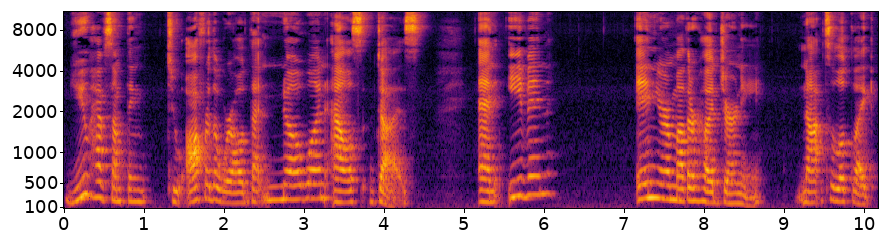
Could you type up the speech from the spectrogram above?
You have something to offer the world that no one else does. And even in your motherhood journey, not to look like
